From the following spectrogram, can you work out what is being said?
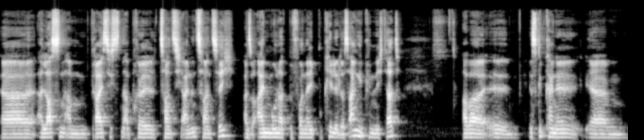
äh, erlassen am 30. April 2021, also einen Monat bevor Nayib Bukele das angekündigt hat. Aber äh, es gibt keine, ähm,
